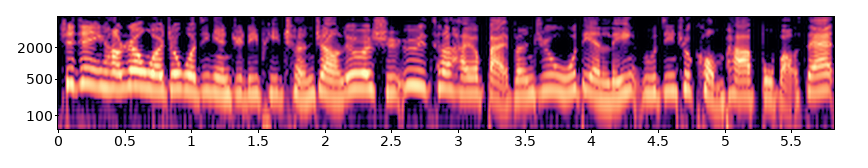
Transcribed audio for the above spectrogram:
世界银行认为，中国今年 GDP 成长六月时预测还有百分之五点零，如今却恐怕不保三，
